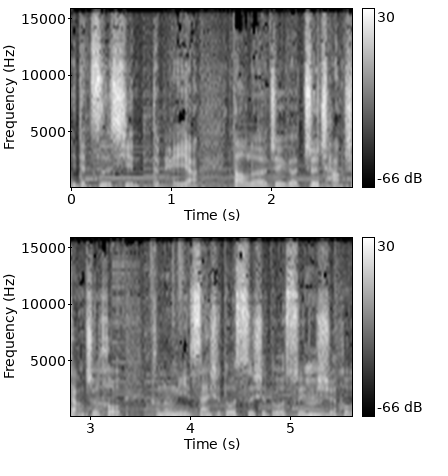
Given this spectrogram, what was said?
你的自信的培养，到了这个职场上之后，可能你三十多、四十多岁的时候，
